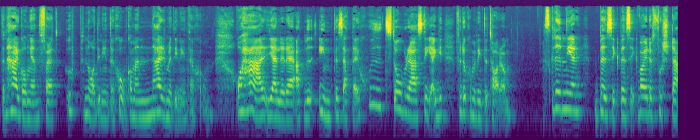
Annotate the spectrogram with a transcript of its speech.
den här gången för att uppnå din intention, komma närmare din intention. Och här gäller det att vi inte sätter skitstora steg för då kommer vi inte ta dem. Skriv ner basic basic. Vad är det första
